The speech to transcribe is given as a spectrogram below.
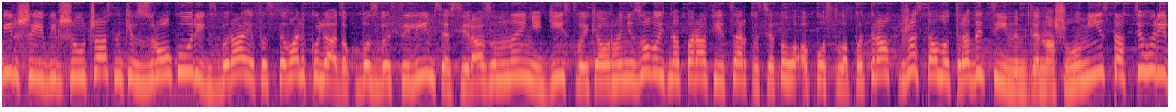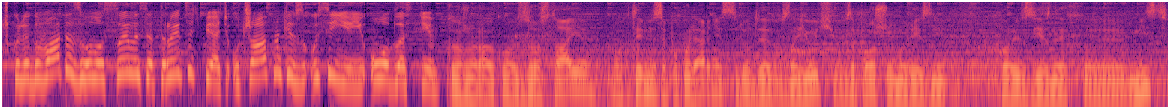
Більше і більше учасників з року у рік збирає фестиваль колядок. Возвеселімся всі разом нині. Дійство, яке організовують на парафії церкви святого апостола Петра, вже стало традиційним для нашого міста. Цьогоріч колядувати зголосилися 35 учасників з усієї області. Кожного року зростає активність, популярність. Люди знають, запрошуємо різні хори з різних е, місць.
